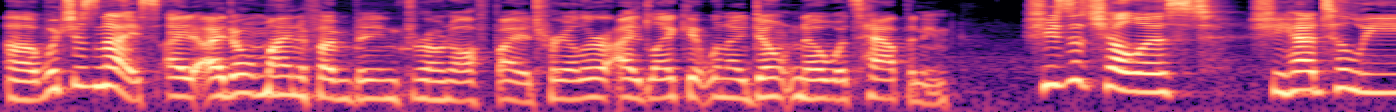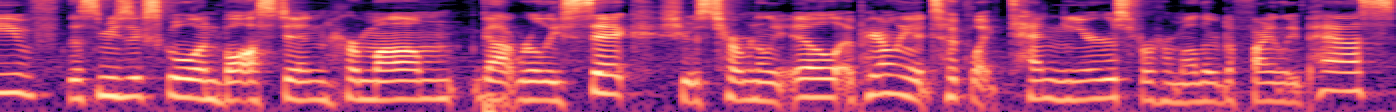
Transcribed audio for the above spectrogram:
Uh, which is nice. I, I don't mind if I'm being thrown off by a trailer. I like it when I don't know what's happening. She's a cellist. She had to leave this music school in Boston. Her mom got really sick. She was terminally ill. Apparently, it took like 10 years for her mother to finally pass.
